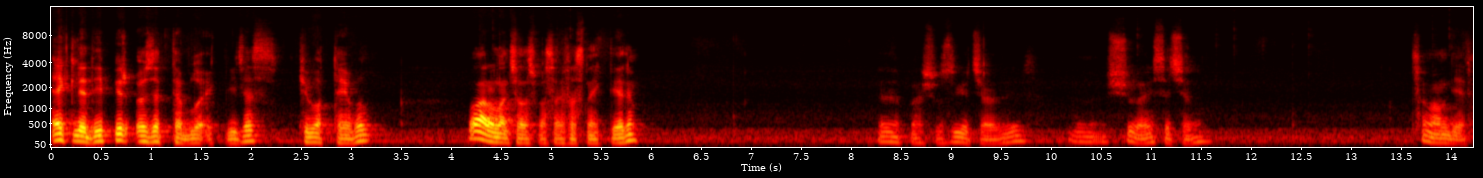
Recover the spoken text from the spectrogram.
Ekle deyip bir özet tablo ekleyeceğiz. Pivot table. Var olan çalışma sayfasına ekleyelim. Evet, başvurusu geçerli. Ee, Şurayı seçelim. Tamam diyelim.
